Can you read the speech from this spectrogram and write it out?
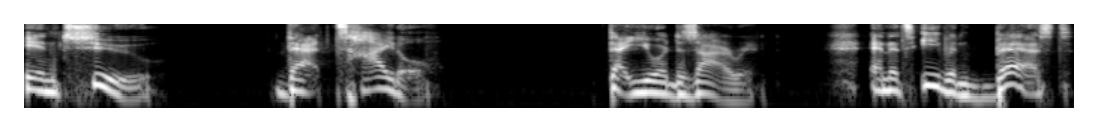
into that title that you are desiring. And it's even best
